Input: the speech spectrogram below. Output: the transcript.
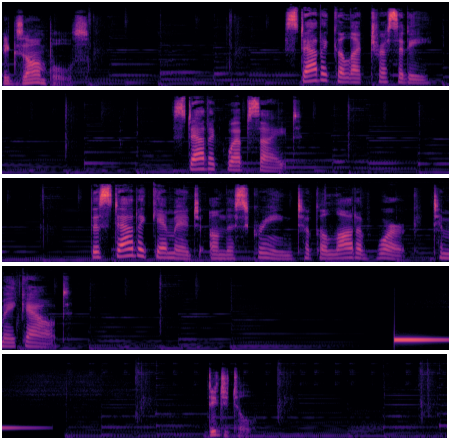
Examples. Static electricity, Static website. The static image on the screen took a lot of work to make out. Digital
